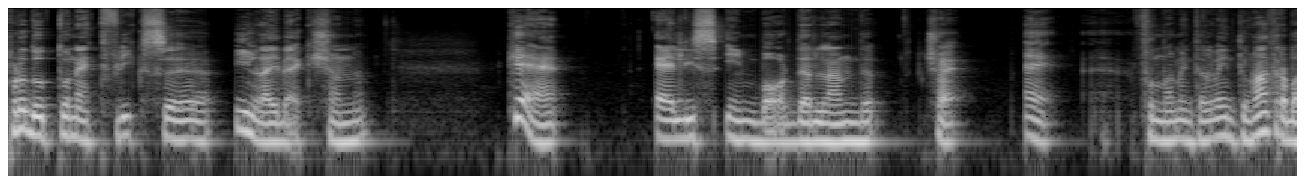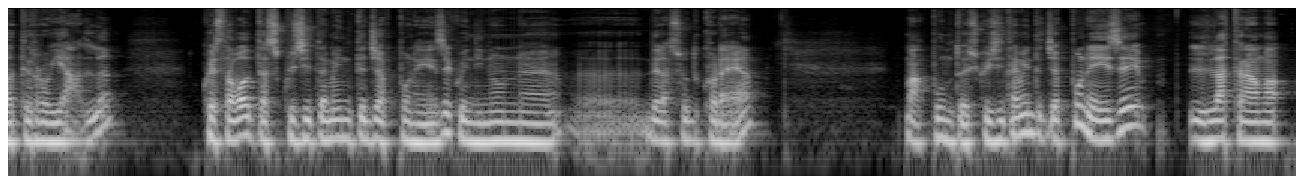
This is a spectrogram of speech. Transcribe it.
prodotto Netflix eh, in live action, che è Alice in Borderland, cioè è fondamentalmente un'altra Battle Royale, questa volta squisitamente giapponese, quindi non uh, della Sud Corea, ma appunto è squisitamente giapponese. La trama,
